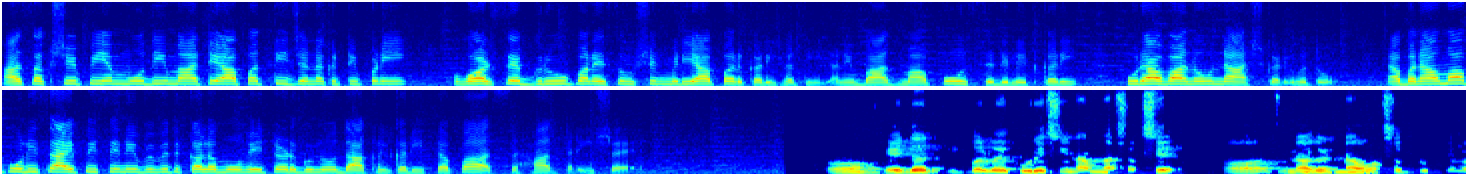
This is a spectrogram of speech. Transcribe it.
આ શખ્સે પીએમ મોદી માટે આપત્તિજનક ટિપ્પણી વોટ્સએપ ગ્રુપ અને સોશિયલ મીડિયા પર કરી હતી અને બાદમાં પોસ્ટ ડિલીટ કરી પુરાવાનો નાશ કર્યો હતો. આ બનાવમાં પોલીસે આઈપીસીની વિવિધ કલમો હેઠળ ગુનો દાખલ કરી તપાસ હાથ ધરી છે. હેડર ઇકબાલભાઈ કુરેશી નામના શખ્સે જુનાગઢના વોટ્સઅપ ગ્રુપ તેમજ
